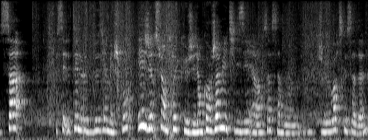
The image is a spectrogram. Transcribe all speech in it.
Ça, c'était le deuxième écheveau. Et j'ai reçu un truc que j'ai encore jamais utilisé. Alors ça, ça me... je vais voir ce que ça donne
